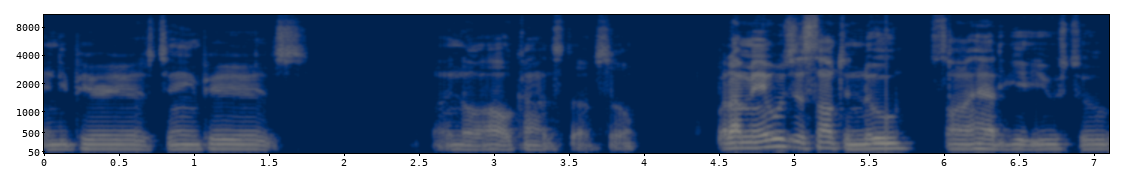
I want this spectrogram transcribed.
indie periods, team periods, you know, all kinds of stuff. So, but I mean, it was just something new, something I had to get used to.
